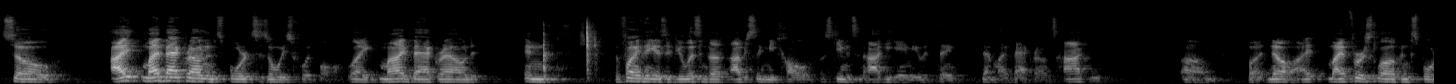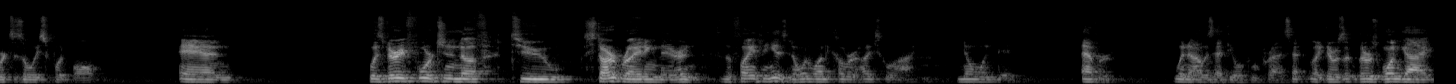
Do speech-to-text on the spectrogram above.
So, I my background in sports is always football. Like my background, and the funny thing is, if you listen to obviously me call a Stevenson hockey game, you would think that my background's hockey. Um, but no, I my first love in sports is always football, and was very fortunate enough to start writing there. And the funny thing is, no one wanted to cover high school hockey. No one did, ever, when I was at the Oakland Press. Like there was a, there was one guy,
